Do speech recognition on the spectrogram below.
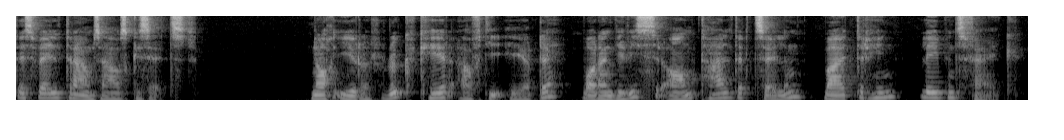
des Weltraums ausgesetzt. Nach ihrer Rückkehr auf die Erde war ein gewisser Anteil der Zellen weiterhin lebensfähig.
